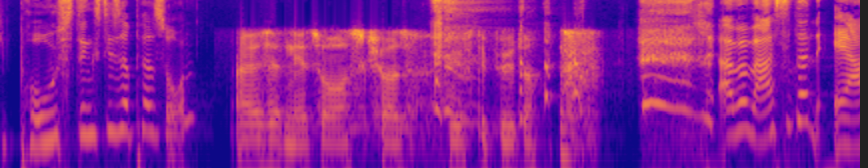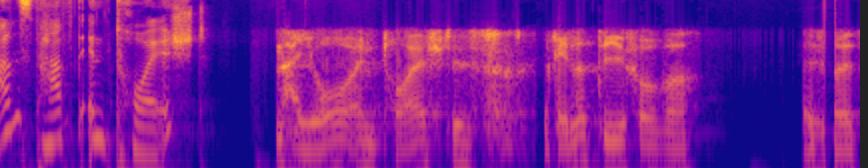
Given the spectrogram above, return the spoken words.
die Postings dieser Person? Also, es hat nicht so ausgeschaut wie auf die Bilder. Aber warst du dann ernsthaft enttäuscht? naja, enttäuscht ist relativ, aber es ist halt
